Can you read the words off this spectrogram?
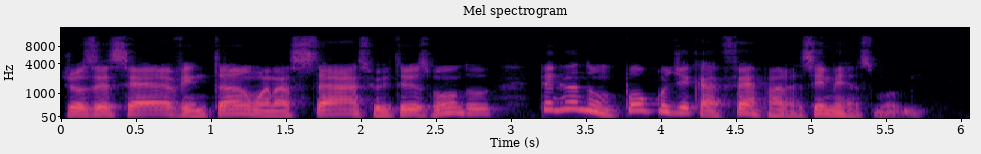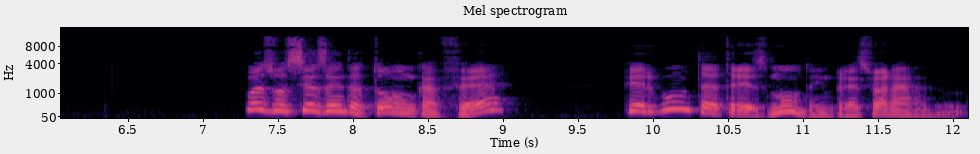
José serve, então, Anastácio e Trismundo, pegando um pouco de café para si mesmo. — Mas vocês ainda tomam café? — pergunta Trismundo impressionado.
